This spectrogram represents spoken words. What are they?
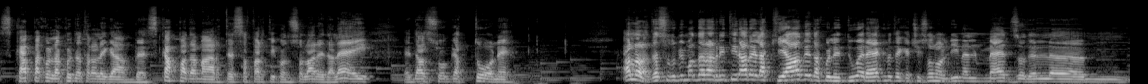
scappa con la coda tra le gambe, scappa da Martes a farti consolare da lei e dal suo gattone. Allora, adesso dobbiamo andare a ritirare la chiave da quelle due reclute che ci sono lì nel mezzo del... Um...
